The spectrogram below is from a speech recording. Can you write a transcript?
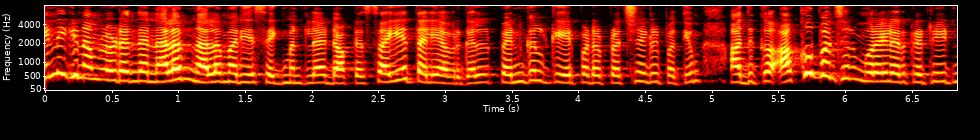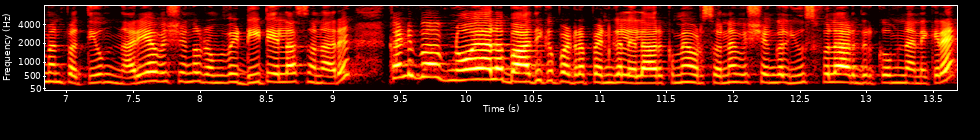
இன்னைக்கு நம்மளோட இந்த நலம் நலமறிய செக்மெண்ட்ல டாக்டர் சையத் அலி அவர்கள் பெண்களுக்கு ஏற்படுற பிரச்சனைகள் பற்றியும் அதுக்கு அக்குபஞ்சர் முறையில் இருக்கிற ட்ரீட்மெண்ட் பற்றியும் நிறைய விஷயங்கள் ரொம்பவே டீட்டெயிலாக சொன்னார். கண்டிப்பாக நோயால் பாதிக்கப்படுற பெண்கள் எல்லாருக்குமே அவர் சொன்ன விஷயங்கள் யூஸ்ஃபுல்லாக இருந்திருக்கும்னு நினைக்கிறேன்.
